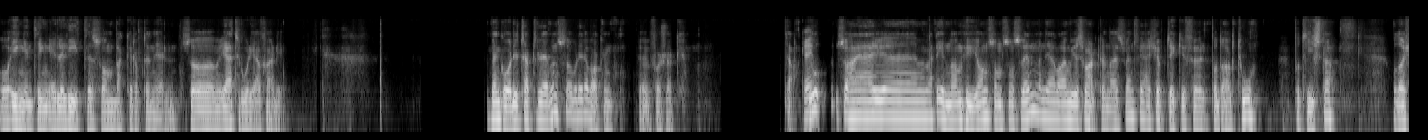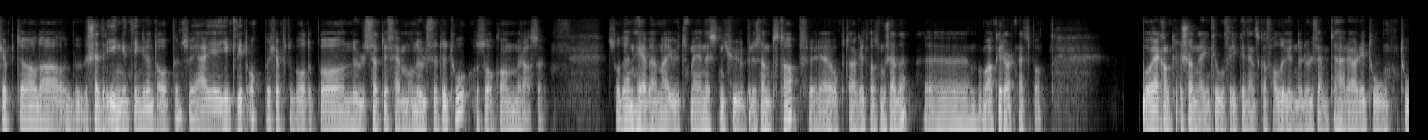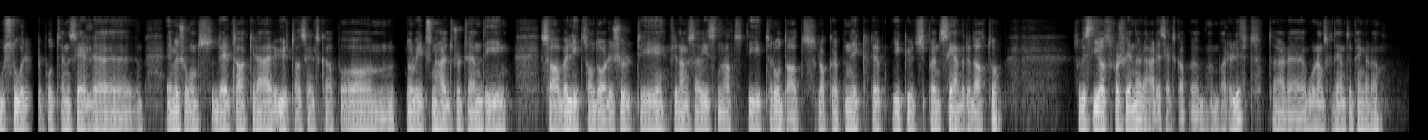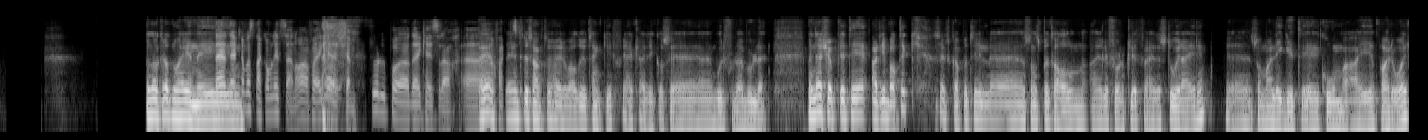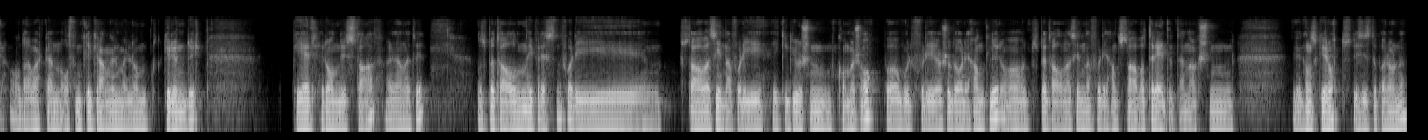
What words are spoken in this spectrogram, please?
Og ingenting eller lite som backer opp den gjelden. Så jeg tror de er ferdig. Men går de chapter 11, så blir det vakuumforsøk. Ja. Okay. Jo, så har jeg uh, vært innom Hyon som, som Sven, men jeg var mye smartere enn deg, Sven. For jeg kjøpte ikke før på dag to, på tirsdag. Og da kjøpte, og da skjedde det ingenting rundt Open, så jeg gikk litt opp og kjøpte både på 0,75 og 0,72, og så kom raset. Så den hev jeg meg ut med nesten 20% tap før jeg oppdaget hva som skjedde. eh, Og har ikke rørt den etterpå. Og jeg kan ikke skjønne egentlig hvorfor ikke den skal falle under 0,50. Her er de to, to store potensielle eh, emisjonsdeltakere er ute av selskapet. Og Norwegian Hydrogen de sa vel litt sånn dårlig skjult i Finansavisen at de trodde at lockupen gikk, gikk ut på en senere dato. Så hvis de også forsvinner, da er det selskapet bare luft. Da er det, hvordan skal de hente penger da? Men akkurat nå er jeg inne i Det, det kan vi snakke om litt senere, for jeg er kjempefull på det caset der. eh, ja, det er interessant å høre hva du tenker, for jeg klarer ikke å se hvorfor du er bull der. Men jeg har kjøpt litt i Arribatec, selskapet til eh, som Spetalen eller Fordcliffe er storeier i. eh, Som har ligget i koma i et par år, og det har vært en offentlig krangel mellom gründer Per Ronny Stav, er det han heter, og Spetalen i pressen fordi Stav er sinna fordi ikke kursen kommer seg opp, og hvorfor de gjør så dårlige handler. Og Spetalen er sinna fordi han Stav har tradet den aksjen ganske rått de siste par årene.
